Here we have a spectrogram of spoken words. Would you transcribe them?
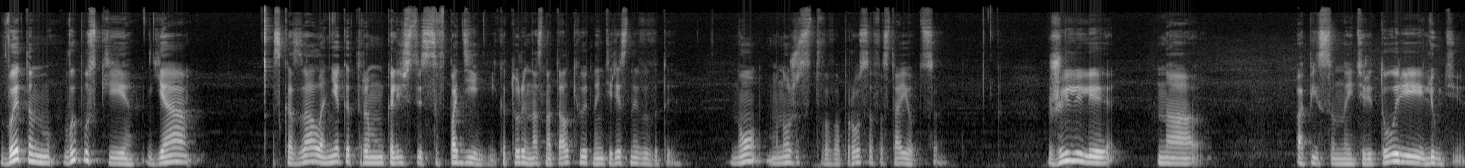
В этом выпуске я сказал о некотором количестве совпадений, которые нас наталкивают на интересные выводы. Но множество вопросов остается. Жили ли на описанной территории люди?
